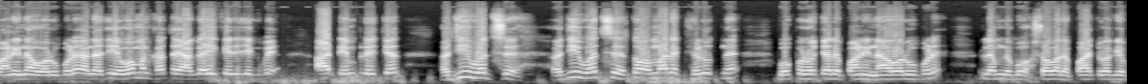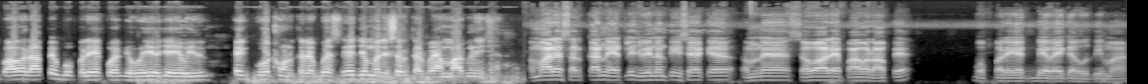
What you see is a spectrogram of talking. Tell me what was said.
પાણી ના વારવું પડે. અને હજી હવામાન ખાતાએ આગાહી કરી છે કે ભાઈ, આ ટેમ્પરેચર હજી વધશે હજી વધશે તો અમારે ખેડૂતને બપોર વચારે પાણી ના વારવું પડે. એટલે અમને સવારે પાંચ વાગે પાવર આપે, બપોરે એક વાગે વયો જાય એવી કંઈક ગોઠવણ કરે. બસ એ જ અમારી સરકાર પાસે માગણી છે. અમારે સરકારને એટલી જ વિનંતી છે કે અમને સવારે પાવર આપે, બપોરે એક બે વાગ્યા સુધીમાં.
